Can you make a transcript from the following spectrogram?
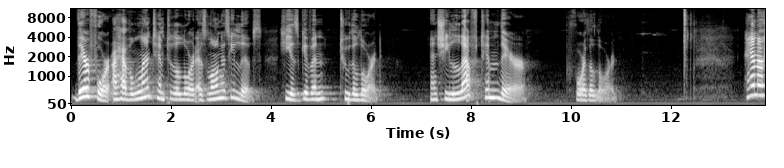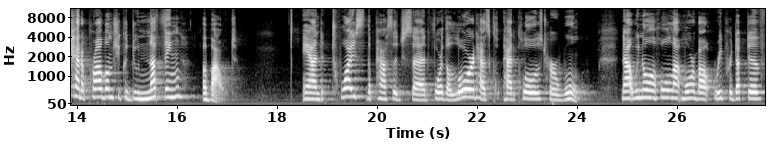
Therefore, I have lent him to the Lord as long as he lives. He is given to the Lord. And she left him there for the Lord. Hannah had a problem she could do nothing about. And twice the passage said, For the Lord has had closed her womb. Now, we know a whole lot more about reproductive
